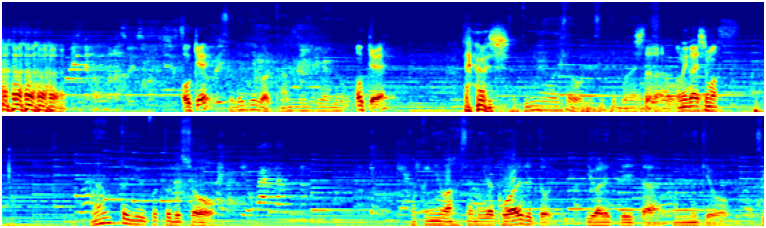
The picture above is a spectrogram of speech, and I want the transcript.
OK? それではカンボジアの OK? よし匠の技を見せてもらいましそしたらおょ願いします。うなんということでしょう。匠はハサミが壊れると言われていた髪の毛を次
